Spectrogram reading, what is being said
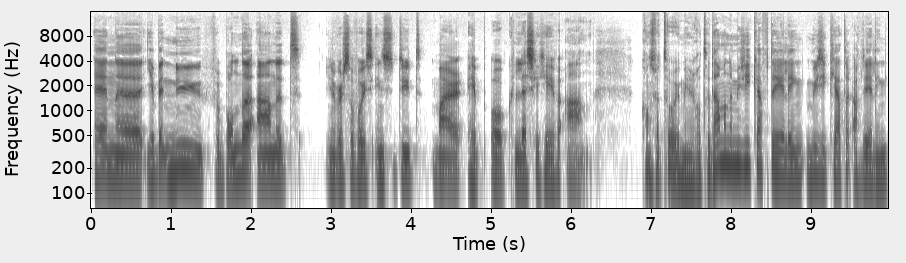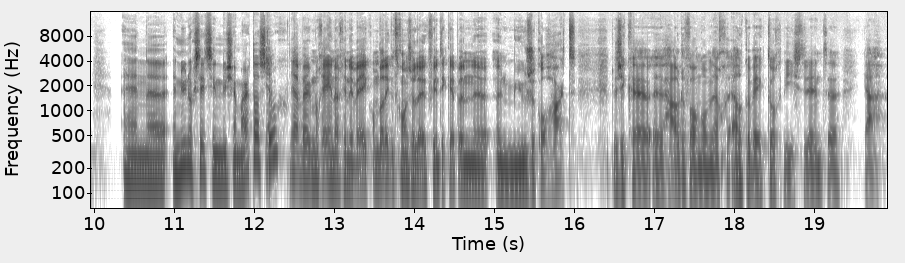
En eh, je bent nu verbonden aan het Universal Voice Instituut, maar heb ook lesgegeven aan Conservatorium in Rotterdam aan de muziekafdeling, muziektheaterafdeling. En, eh, en nu nog steeds in Lucia Martas, toch? Ja, werk nog één dag in de week, omdat ik het gewoon zo leuk vind. Ik heb een, eh, een musical hart. Dus ik hou ervan om elke week toch die studenten ja,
